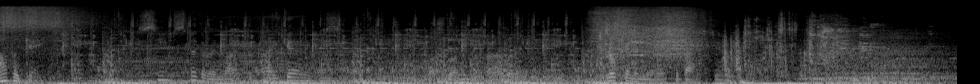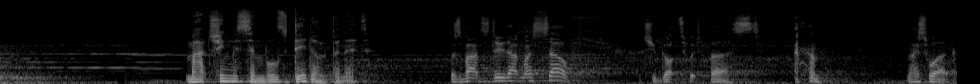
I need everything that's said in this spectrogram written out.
another gate. Seems Slytherin like to play games. Must run in the family. Look in the mirror, Sebastian. Matching the symbols did open it. Was about to do that myself, but you got to it first. nice work.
